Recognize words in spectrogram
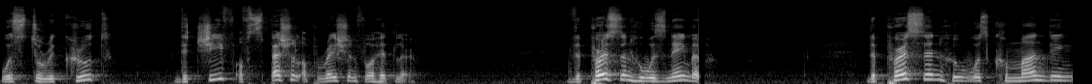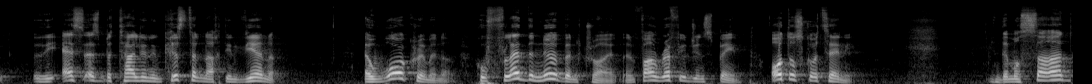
was to recruit the chief of special operation for Hitler, the person who was named, the person who was commanding the SS battalion in Kristallnacht in Vienna, a war criminal who fled the Nuremberg trial and found refuge in Spain, Otto Skorzeny. The Mossad,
